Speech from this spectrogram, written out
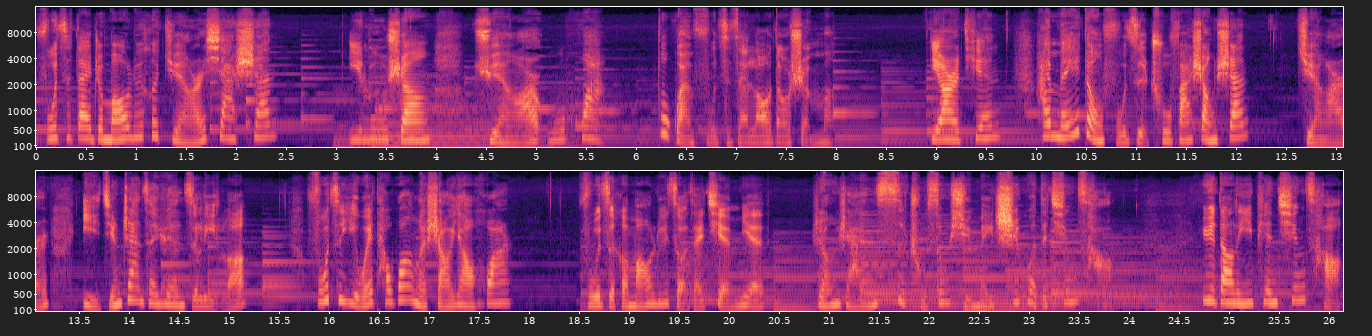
福子带着毛驴和卷儿下山。一路上，卷儿无话，不管福子在唠叨什么。第二天，还没等福子出发上山，卷儿已经站在院子里了。福子以为他忘了芍药花。福子和毛驴走在前面，仍然四处搜寻没吃过的青草。遇到了一片青草，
